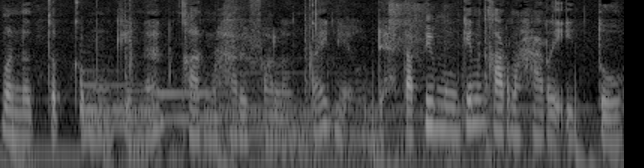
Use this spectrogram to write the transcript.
menutup kemungkinan karena hari Valentine ya udah, tapi mungkin karena hari itu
